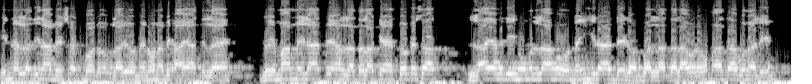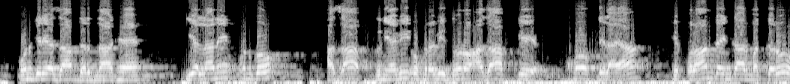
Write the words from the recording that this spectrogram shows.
ان اللہ دینا بے شک بو لوگ لا یؤمنون بآیات اللہ۔ جو ایمان نہیں لاتے ہیں، اللہ تعالیٰ کے آیتوں کے ساتھ لا یہدیہم اللہ، نہیں ہدایت دے گا ان کو۔ اللہ تعالیٰ ولہم عذاب علیم۔ ان کے لیے عذاب دردناک ہے۔ یہ اللہ نے ان کو عذاب، دنیاوی، اخروی دونوں عذاب کے خوف دلایا کہ قرآن کا انکار مت کرو۔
